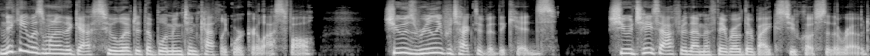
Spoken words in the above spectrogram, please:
Nikki was one of the guests who lived at the Bloomington Catholic Worker last fall. She was really protective of the kids. She would chase after them if they rode their bikes too close to the road.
